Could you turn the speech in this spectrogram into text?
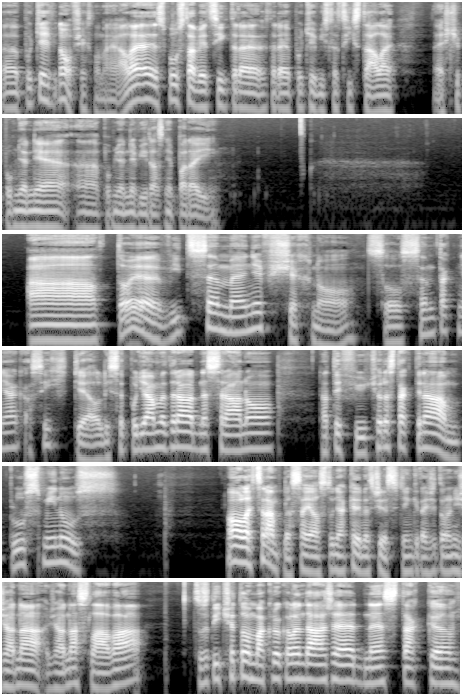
uh, po těch, no všechno ne, ale spousta věcí, které, které po těch výsledcích stále ještě poměrně, uh, poměrně výrazně padají. A to je více-méně všechno, co jsem tak nějak asi chtěl. Když se podíváme teda dnes ráno na ty futures, tak ty nám plus minus, no lehce nám klesají, ale to nějaké dvě, tři desetinky, takže to není žádná, žádná sláva. Co se týče toho makrokalendáře dnes, tak eh,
